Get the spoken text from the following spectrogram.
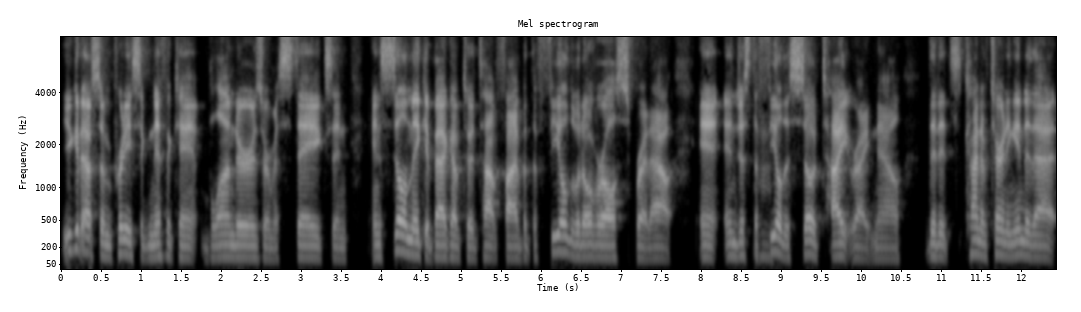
you could have some pretty significant blunders or mistakes and and still make it back up to a top five, but the field would overall spread out. And, and just the mm-hmm. field is so tight right now that it's kind of turning into that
